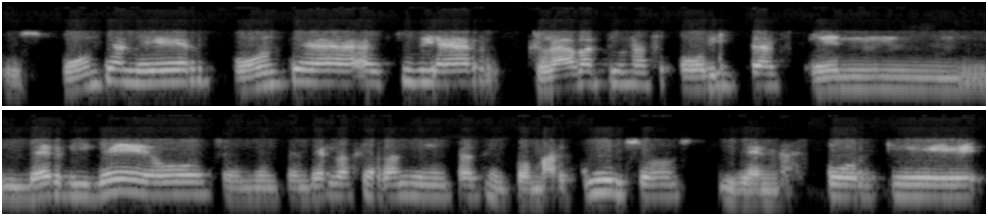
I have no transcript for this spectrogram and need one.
pues ponte a leer, ponte a estudiar, clávate unas horitas en ver videos, en entender las herramientas, en tomar cursos y demás, porque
